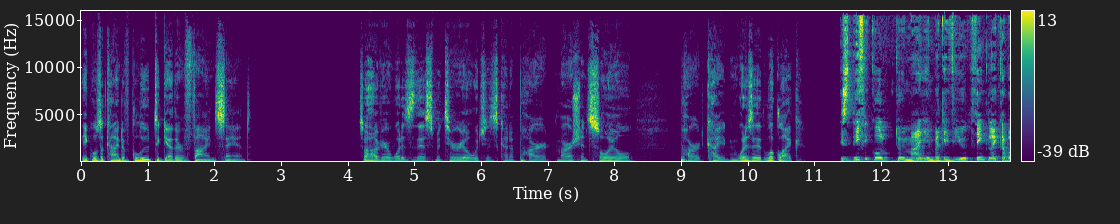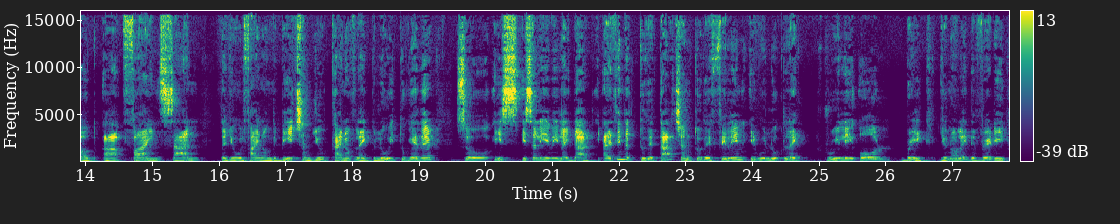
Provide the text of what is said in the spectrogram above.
equals a kind of glued together fine sand. So, Javier, what is this material which is kind of part Martian soil, part chitin? What does it look like? It's difficult to imagine, but if you think like about uh, fine sand that you will find on the beach and you kind of like glue it together, so it's, it's a little bit like that. I think that to the touch and to the feeling, it will look like really old brick, you know, like the very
